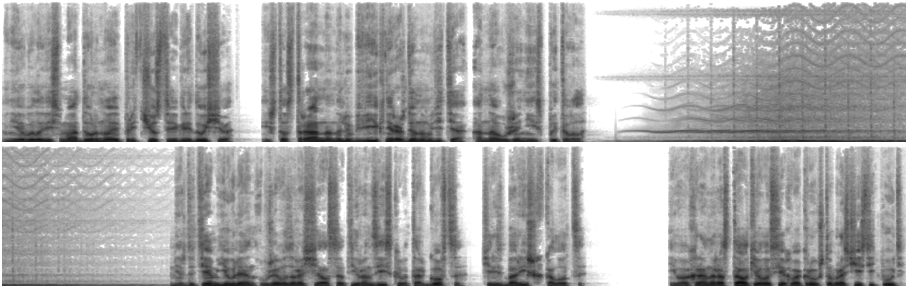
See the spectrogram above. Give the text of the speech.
У нее было весьма дурное предчувствие грядущего, и, что странно, на любви к нерожденному дитя она уже не испытывала. Между тем Юлиан уже возвращался от юранзийского торговца через Бариш к колодце. Его охрана расталкивала всех вокруг, чтобы расчистить путь.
